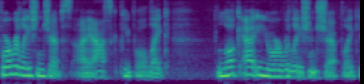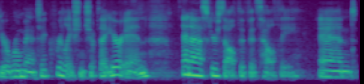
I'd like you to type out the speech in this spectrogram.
for relationships, I ask people, like, look at your relationship, like your romantic relationship that you're in, and ask yourself if it's healthy. And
